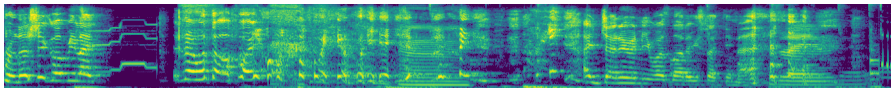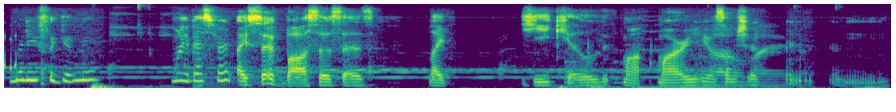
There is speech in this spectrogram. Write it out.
Bro, that shit got me like. No, what the fuck? wait, wait, Uh. wait. I genuinely was not expecting that. Will you forgive me? My best friend? I said Basa says, like, he killed Ma- Mari or some Oh shit. my. And- and-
